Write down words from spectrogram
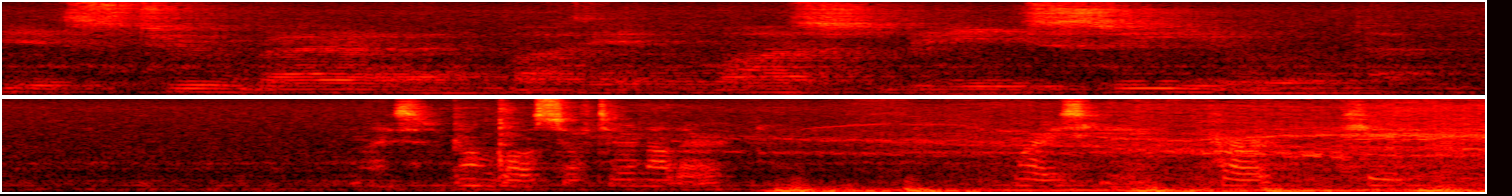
It's too bad, but it must be sealed. Nice. One ghost after another. Where is he? Her. He.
